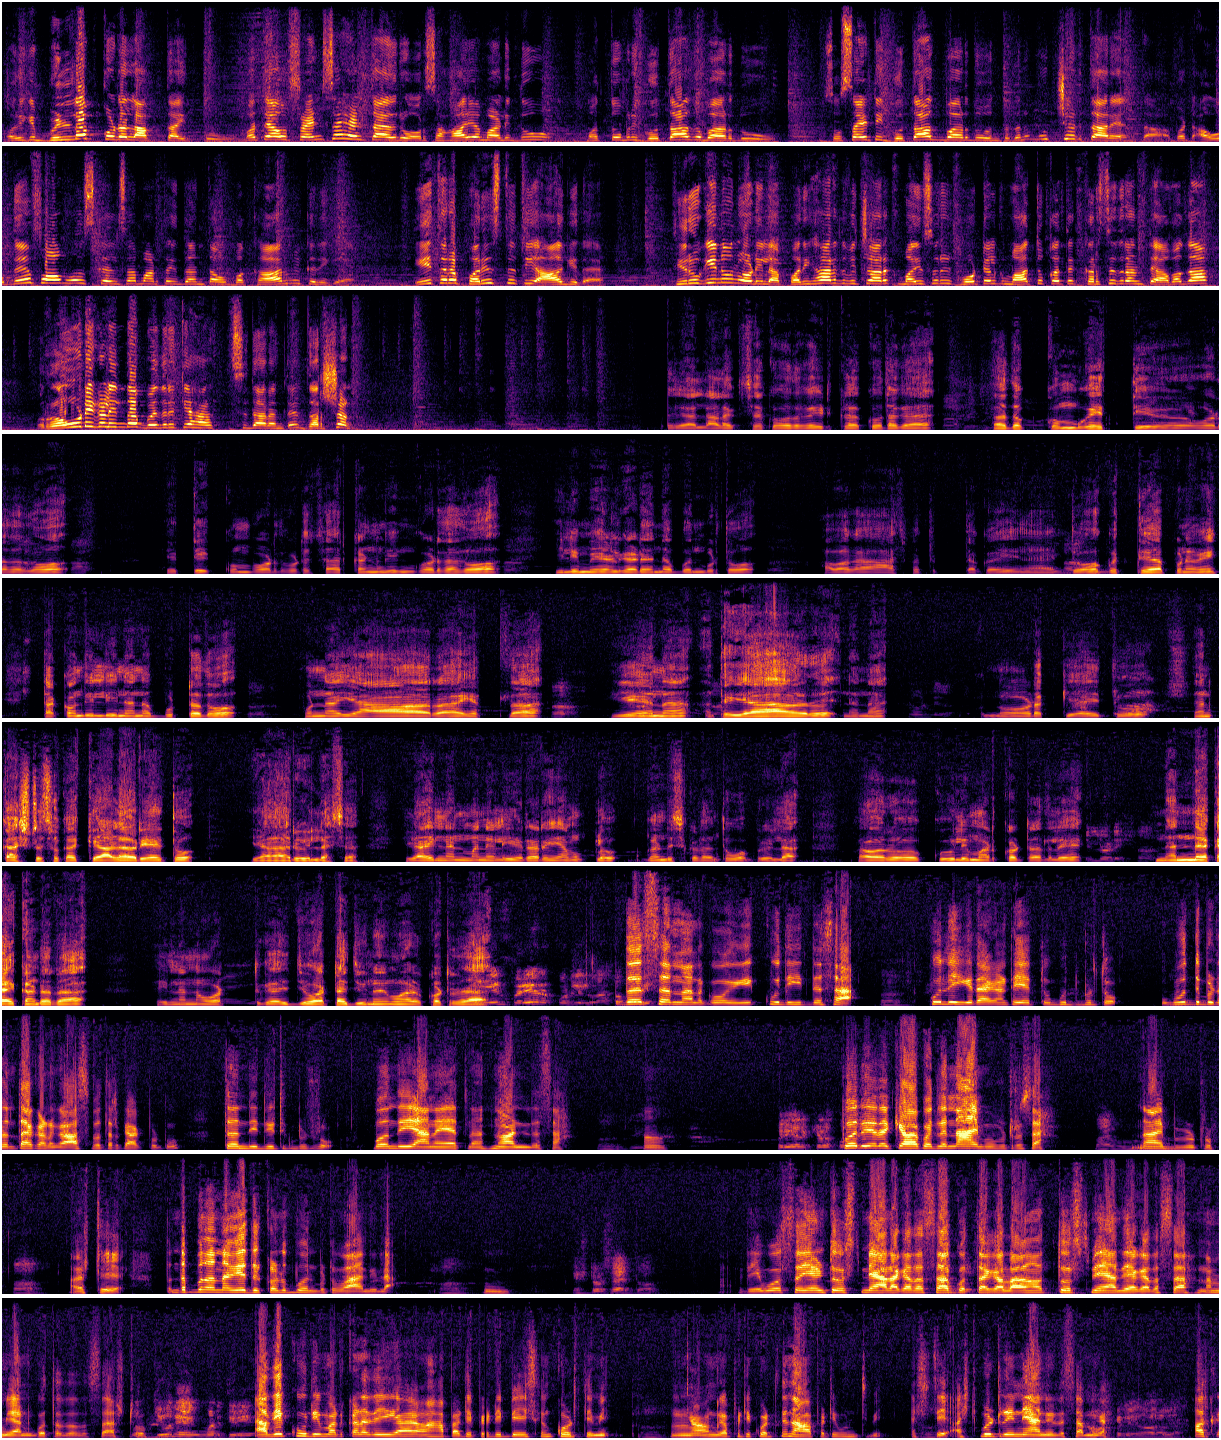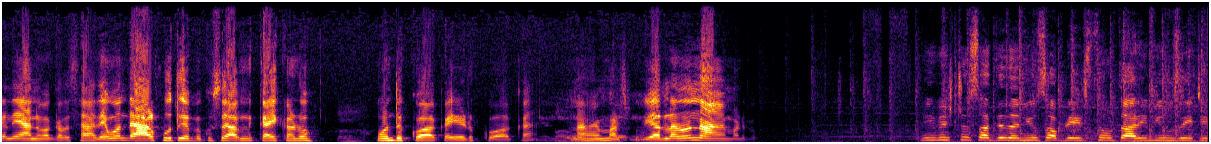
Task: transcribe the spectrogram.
ಅವರಿಗೆ ಬಿಲ್ಡಪ್ ಕೊಡಲಾಗ್ತಾ ಇತ್ತು. ಮತ್ತೆ ಅವ್ರ ಫ್ರೆಂಡ್ಸೇ ಹೇಳ್ತಾ ಇದ್ರು, ಅವ್ರು ಸಹಾಯ ಮಾಡಿದ್ದು ಮತ್ತೊಬ್ರಿಗೆ ಗೊತ್ತಾಗಬಾರ್ದು ಸೊಸೈಟಿ ಗೊತ್ತಾಗಬಾರ್ದು ಅಂತದನ್ನು ಮುಚ್ಚಿಡ್ತಾರೆ ಅಂತ. ಬಟ್ ಅವ್ರದೇ ಫಾರ್ಮ್ ಹೌಸ್ ಕೆಲಸ ಮಾಡ್ತಾ ಇದ್ದಂತ ಒಬ್ಬ ಕಾರ್ಮಿಕನಿಗೆ ಈ ತರ ಪರಿಸ್ಥಿತಿ ಆಗಿದೆ. ತಿರುಗಿನೂ ನೋಡಿಲ್ಲ, ಪರಿಹಾರದ ವಿಚಾರಕ್ಕೆ ಮೈಸೂರಿಗೆ ಹೋಟೆಲ್ಗೆ ಮಾತುಕತೆ ಕರೆಸಿದ್ರಂತೆ, ಅವಾಗ ರೌಡಿಗಳಿಂದ ಬೆದರಿಕೆ ಹಾಕಿಸಿದಾರಂತೆ ದರ್ಶನ್. ಅಲ್ಲಿ ಅಳಕ್ಸಕ್ಕೆ ಹೋದಾಗ ಇಟ್ಕೊಳಕ್ ಹೋದಾಗ, ಅದು ಕೊಂಬ್ಗೆ ಎತ್ತಿ ಹೊಡೆದದು. ಎತ್ತಿ ಕೊಂಬು ಹೊಡೆದ್ಬಿಟ್ಟು ಸರ್ ಕಣ್ಣಿಗೆ ಹಿಂಗೆ ಹೊಡೆದದು ಇಲ್ಲಿ ಮೇಲ್ಗಡೆಯಿಂದ ಬಂದ್ಬಿಡ್ತು. ಅವಾಗ ಆಸ್ಪತ್ರೆಗೆ ತಗೊಂಡು ಗೊತ್ತೇ ಪುನಃ ತಕೊಂಡು ಇಲ್ಲಿ ನನ್ನ ಬಿಟ್ಟದು ಪುನಃ ಯಾರ ಎತ್ತ ಏನ ಅಂತ ಯಾರು ನನ್ನ ನೋಡಕ್ಕೆ ಆಯಿತು. ನನ್ನ ಕಷ್ಟ ಸುಖ ಕೇಳೋರಿ ಆಯಿತು. ಯಾರೂ ಇಲ್ಲ ಸರ್. ಈಗ ಇಲ್ಲಿ ನನ್ನ ಮನೇಲಿ ಇರೋರು ಹೆಮ್ಮಕ್ಳು ಗಂಡಸ್ಗಳಂತೂ ಒಬ್ಬರು ಇಲ್ಲ. ಅವರು ಕೂಲಿ ಮಾಡಿಕೊಟ್ರದ್ಲಿ ನನ್ನೇ ಕಾಯ್ಕೊಂಡಾರ ಇಲ್ಲಿ ನಾವು ಒಟ್ಟಿಗೆ ಜೀವ ಒಟ್ಟ ಜೀವನ ಮಾಡಿಕೊಟ್ರ ಸರ್ ನನಗೆ ಹೋಗಿ ಕೂಲಿ ಇದ್ದ ಸಾ. ಕೂಲಿ ಗಂಟೆ ಎತ್ತು ಗುದ್ಬಿಡ್ತು. ಗುದ್ದು ಬಿಡು ಅಂತ ಕಣಗ ಆಸ್ಪತ್ರೆಗೆ ಹಾಕ್ಬಿಟ್ಟು ತಂದು ಇಟ್ಬಿಟ್ರು. ಬಂದು ಯಾನ ಎತ್ಲ ಅಂತ ನೋಡಿಲ್ಲ ಸಾ. ಹಾಂ. ಪರಿಹಾರ ಕೇಳಕೋದ್ಲೆ ನಾಯಿ ಬಿಟ್ಬಿಟ್ರು ಸಾ. ನಾಯಿ ಬಿಟ್ಬಿಟ್ರು? ಅಷ್ಟೇ. ಪುನಃ ನಾವು ಎದ್ರುಕೊಂಡು ಬಂದ್ಬಿಟ್ಟು ವಾನಿಲ್ಲ ಹ್ಞೂ ಎಷ್ಟು ವರ್ಷ ಆಯ್ತು? ಅದೇ ವರ್ಷ ಎಂಟು ವರ್ಷ ಮೇಲೆ ಆಗದ ಸಾ ಗೊತ್ತಾಗಲ್ಲ. ಹತ್ತು ವರ್ಷ ಮೇಲೆ ಆಗದ ಸಹ ನಮ್ಗೆ ಏನು ಗೊತ್ತದ ಸಹ ಅಷ್ಟು. ಜೀವನ ಹೆಂಗ್ ಮಾಡ್ತೀರಿ? ಅದೇ ಕೂಲಿ ಮಾಡ್ಕೊಳ್ಳೋದು ಈಗ ಆ ಪಟ್ಟಿ ಪಟ್ಟಿ ಬೇಯಿಸ್ಕೊಂಡು ಕೊಡ್ತೀವಿ. ಅವ್ನಿಗೆ ಪಟ್ಟಿ ಕೊಡ್ತೀವಿ ಆ ಪಟ್ಟಿ ಉಣ್ತೀವಿ. ಅಷ್ಟೇ ಅಷ್ಟು ಬಿಟ್ರಿ ಏನಿಲ್ಲ ಸಹ ನಮ್ಗೆ. ಅದಕ್ಕೆ ಏನು ಆಗಲ್ಲ. ಸಹ ಅದೇ ಒಂದು ಆಳು ಕೂತ್ಕೋಬೇಕು ಸರ್ ಅವ್ನ ಕಾಯ್ಕೊಂಡು ಒಂದಕ್ಕೂ ಹಾಕ ಎರಡಕ್ಕೂ ಹಾಕ ನಾವೇ ಮಾಡಿಸ್ಬೇಕು ಎಲ್ಲನೂ ನಾವೇ ಮಾಡಬೇಕು. ನೀವಿಷ್ಟು ಸದ್ಯದ ನ್ಯೂಸ್ ಅಪ್ಡೇಟ್ಸ್ ನೋಡ್ತಾರೆ ನ್ಯೂಸ್ ಏಟಿ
